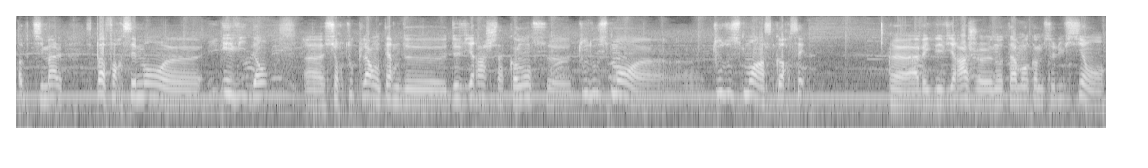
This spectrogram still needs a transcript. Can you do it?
optimale pas forcément euh, évident, euh, surtout que là en termes de, virage ça commence euh, tout doucement tout doucement à se corser, avec des virages notamment comme celui-ci en,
